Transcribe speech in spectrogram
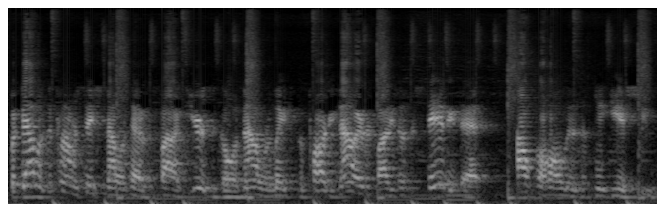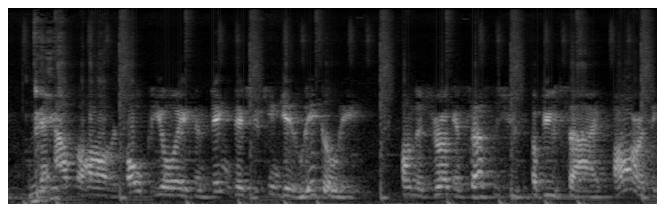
but that was the conversation I was having five years ago, and now it relates to the party. Now everybody's understanding that alcohol is a big issue. That alcohol and opioids and things that you can get legally on the drug and substance abuse side are the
